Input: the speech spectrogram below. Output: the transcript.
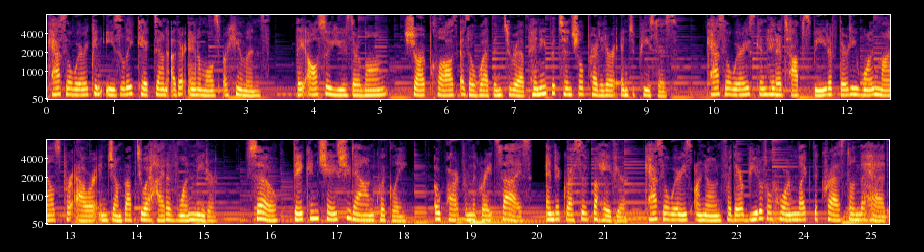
cassowary can easily kick down other animals or humans. They also use their long, sharp claws as a weapon to rip any potential predator into pieces. Cassowaries can hit a top speed of 31 miles per hour and jump up to a height of 1 meter. So, they can chase you down quickly. Apart from the great size, and aggressive behavior, cassowaries are known for their beautiful horn like the crest on the head.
